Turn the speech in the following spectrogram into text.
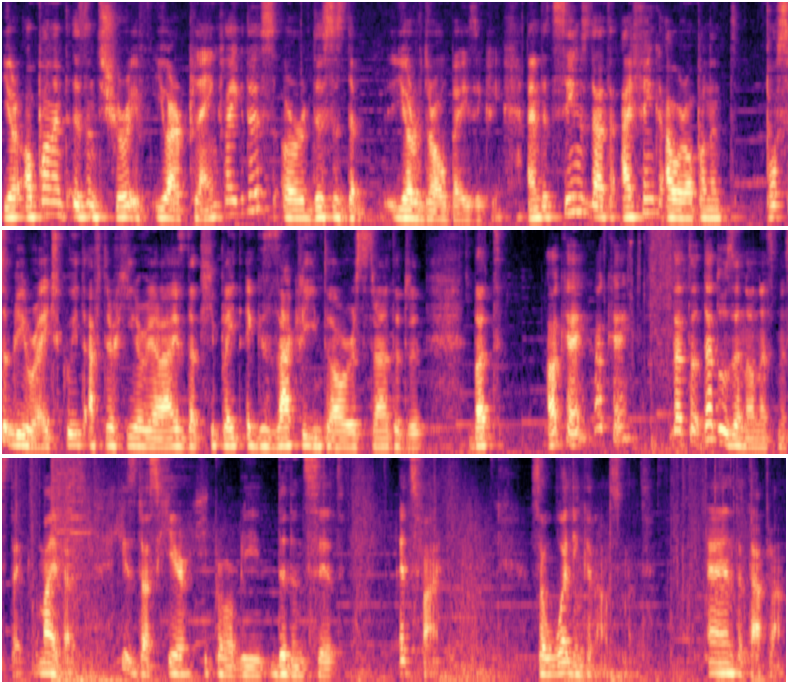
your opponent isn't sure if you are playing like this or this is the your draw basically. And it seems that I think our opponent possibly rage quit after he realized that he played exactly into our strategy. But okay, okay, that that was an honest mistake. My bad. He's just here, he probably didn't see it. It's fine. So, wedding announcement. And a tap land.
